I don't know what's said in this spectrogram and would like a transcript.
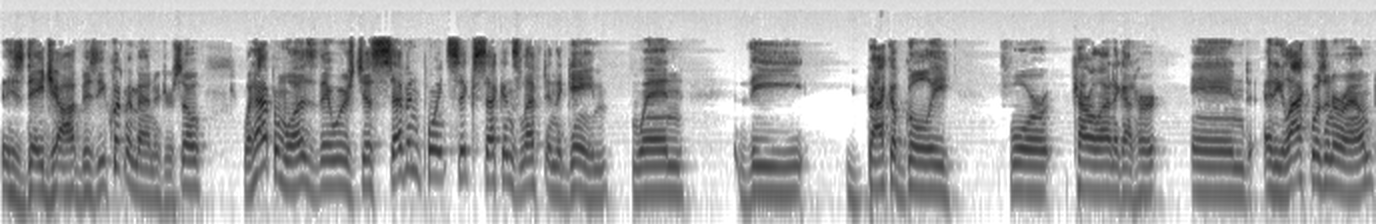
his day job is the equipment manager. So what happened was there was just 7.6 seconds left in the game when the backup goalie for Carolina got hurt and Eddie Lack wasn't around.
